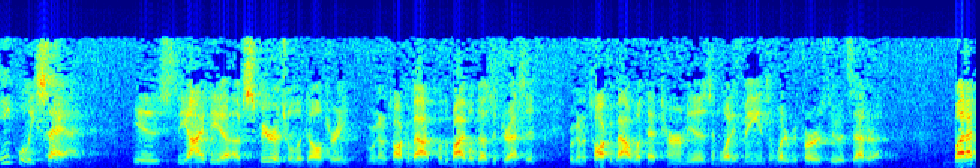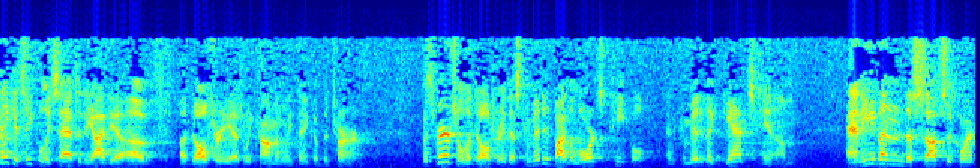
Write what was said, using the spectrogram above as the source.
equally sad is the idea of spiritual adultery. We're going to talk about, well, the Bible does address it. We're going to talk about what that term is and what it means and what it refers to, etc. But I think it's equally sad to the idea of adultery as we commonly think of the term. But spiritual adultery that's committed by the Lord's people and committed against Him, and even the subsequent,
